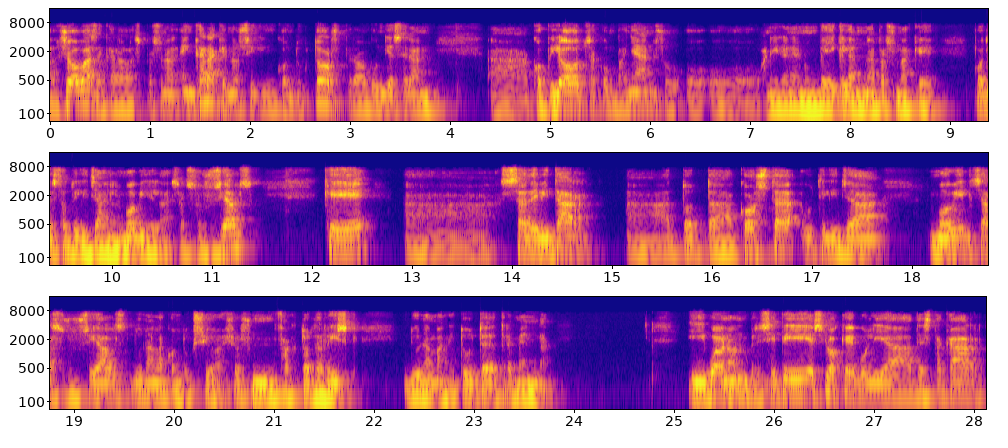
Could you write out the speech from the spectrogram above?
als joves, de cara a les persones, encara que no siguin conductors, però algun dia seran uh, copilots, acompanyants o, o, o aniran en un vehicle amb una persona que pot estar utilitzant el mòbil i les xarxes socials, que uh, s'ha d'evitar uh, a tota costa utilitzar mòbils, xarxes socials durant la conducció. Això és un factor de risc d'una magnitud tremenda. I, bueno, en principi és el que volia destacar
